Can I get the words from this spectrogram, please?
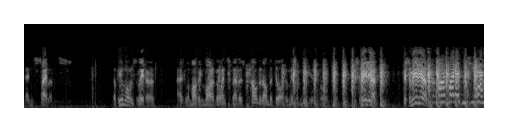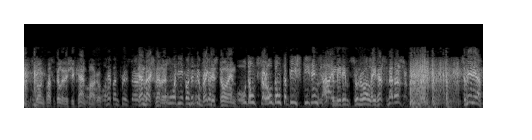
Then silence. A few moments later, as Lamont and Margot and Smithers pounded on the door to Miss Amelia's room. Miss Amelia! Miss Amelia! Lamont, why doesn't she answer? Strong possibility she can't, Margot. Oh, heaven preserve Stand us. back, Smithers. Oh, what are you going to We're do, break sir? this door in. Oh, don't, sir. Oh, don't. The beast. He's inside. We'll have to meet him sooner or later, Smithers. Miss Amelia!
